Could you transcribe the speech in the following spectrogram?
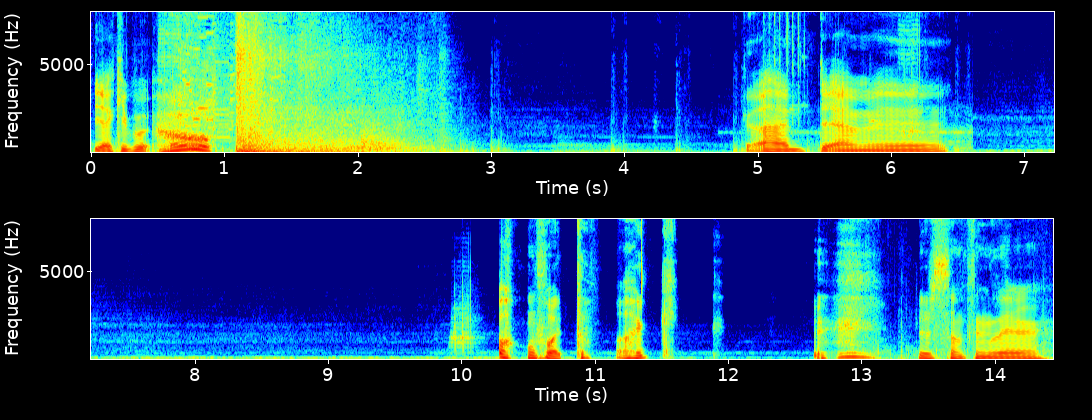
Yeah, keep it. Oh! God damn it. Oh, what the fuck? There's something there.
